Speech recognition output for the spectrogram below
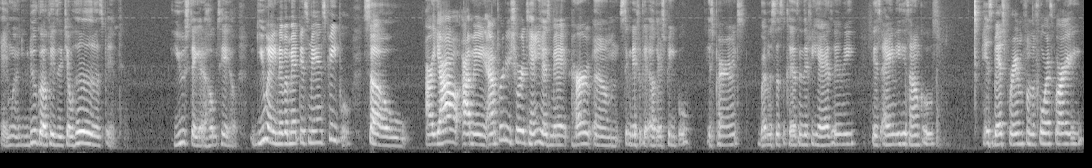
And when you do go visit your husband, you stay at a hotel. You ain't never met this man's people. So are y'all I mean, I'm pretty sure Tanya has met her um significant other's people, his parents, brother, sister, cousins if he has any, his auntie, his uncles, his best friend from the fourth grade.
